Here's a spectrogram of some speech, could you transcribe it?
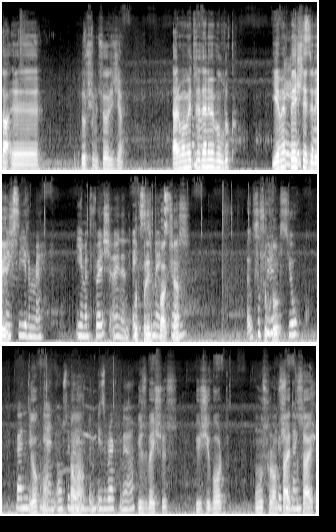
Ta, eee, dur şimdi söyleyeceğim. Termometre denemi bulduk. IMF Ee, 5 eksi dedi reis. Eksi 20. IMF 5 aynen. Eksi Footprint 20, eksi bakacağız. 10. Ee, Footprint yok. Ben Yok mu? yani olsa Tamam. görürdüm. İz bırakmıyor. 100 500. UG board. Moves from side Köşeden to side.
